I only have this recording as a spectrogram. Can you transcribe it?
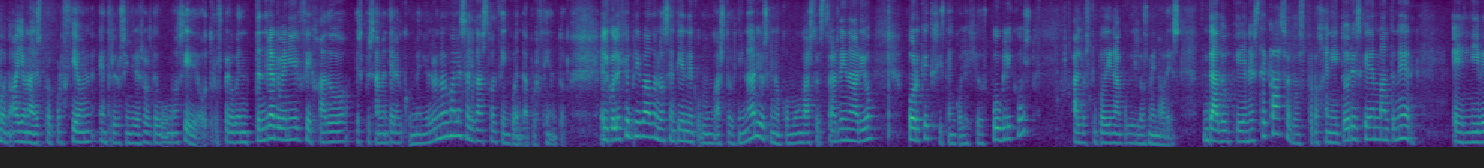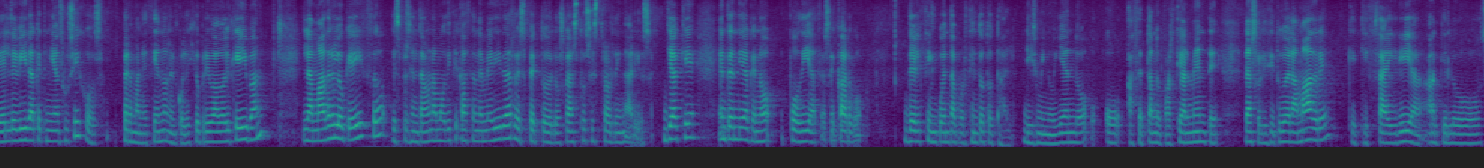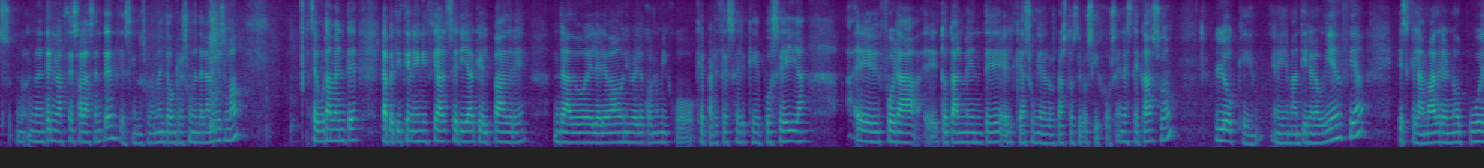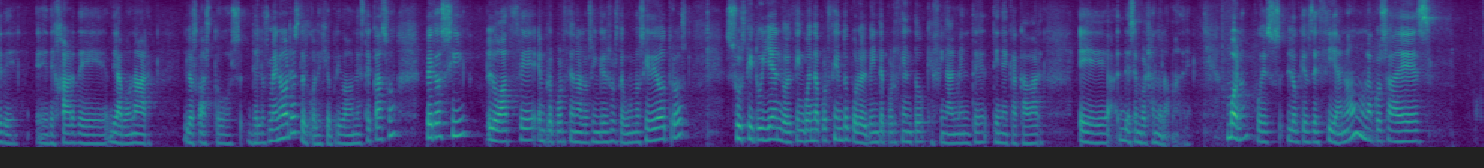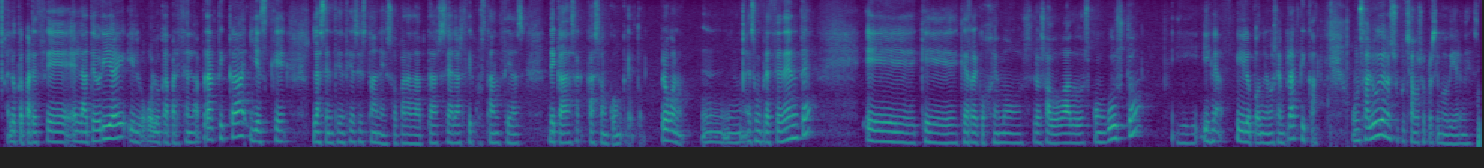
bueno, haya una desproporción entre los ingresos de unos y de otros, pero tendría que venir fijado expresamente en el convenio. Lo normal es el gasto al 50%. El colegio privado no se entiende como un gasto ordinario, sino como un gasto extraordinario porque existen colegios públicos a los que pueden acudir los menores. Dado que en este caso los progenitores quieren mantener el nivel de vida que tenían sus hijos permaneciendo en el colegio privado al que iban, la madre lo que hizo es presentar una modificación de medidas respecto de los gastos extraordinarios, ya que entendía que no podía hacerse cargo del 50% total, disminuyendo o aceptando parcialmente la solicitud de la madre, que quizá iría a que los no he tenido acceso a la sentencia, sino solamente a un resumen de la misma. Seguramente la petición inicial sería que el padre, dado el elevado nivel económico que parece ser que poseía, eh, fuera eh, totalmente el que asumiera los gastos de los hijos. En este caso, lo que eh, mantiene la audiencia es que la madre no puede dejar de, abonar los gastos de los menores, del colegio privado en este caso, pero sí lo hace en proporción a los ingresos de unos y de otros, sustituyendo el 50% por el 20% que finalmente tiene que acabar desembolsando la madre. Bueno, pues lo que os decía, ¿no? Una cosa es lo que aparece en la teoría y luego lo que aparece en la práctica, y es que las sentencias están eso, para adaptarse a las circunstancias de cada caso en concreto. Pero bueno, mm, es un precedente eh, que, recogemos los abogados con gusto y, y lo pondremos en práctica. Un saludo y nos escuchamos el próximo viernes.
